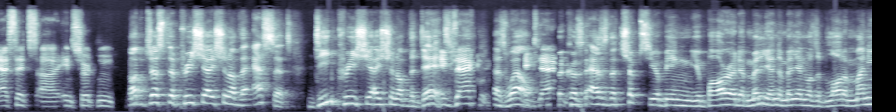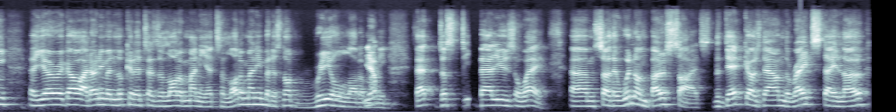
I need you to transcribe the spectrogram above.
assets uh, in certain not just appreciation of the assets, depreciation of the debt. Exactly. As well. Exactly. Because as the chips you're being, you borrowed a million. A million was a lot of money a year ago. I don't even look at it as a lot of money. It's a lot of money, but it's not real lot of yep. money. That just devalues away. Um, so they win on both sides. The debt goes down, the rates stay low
